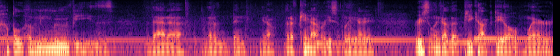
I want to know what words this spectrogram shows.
couple of movies that uh, that have been, you know, that have came out recently. I recently got that Peacock deal where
